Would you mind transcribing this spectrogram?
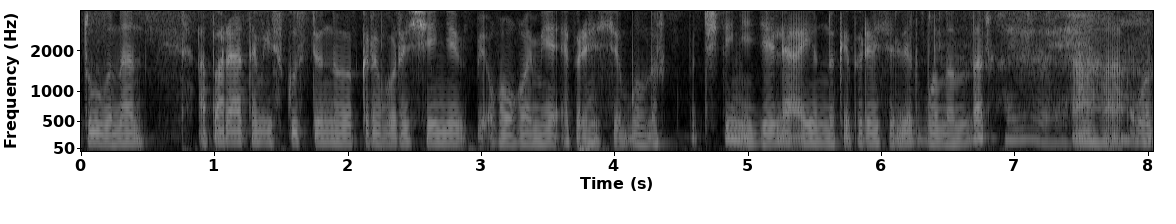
тугунан аппаратом искусственного кровообращения огоме операция булыр. Почти неделя айыннык операциялер болалар. Ага, ол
